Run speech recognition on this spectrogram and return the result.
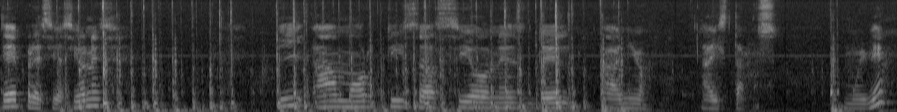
depreciaciones y amortizaciones del año. Ahí estamos. Muy bien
